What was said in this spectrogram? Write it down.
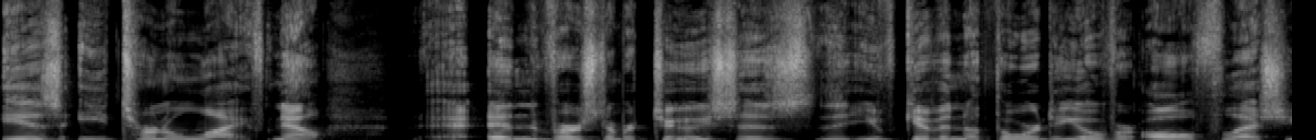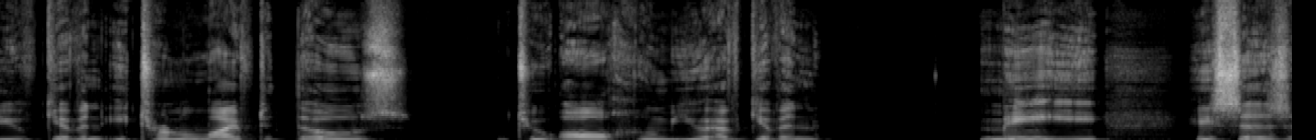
is eternal life. Now, in verse number two, he says that you've given authority over all flesh. You've given eternal life to those, to all whom you have given me. He says,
